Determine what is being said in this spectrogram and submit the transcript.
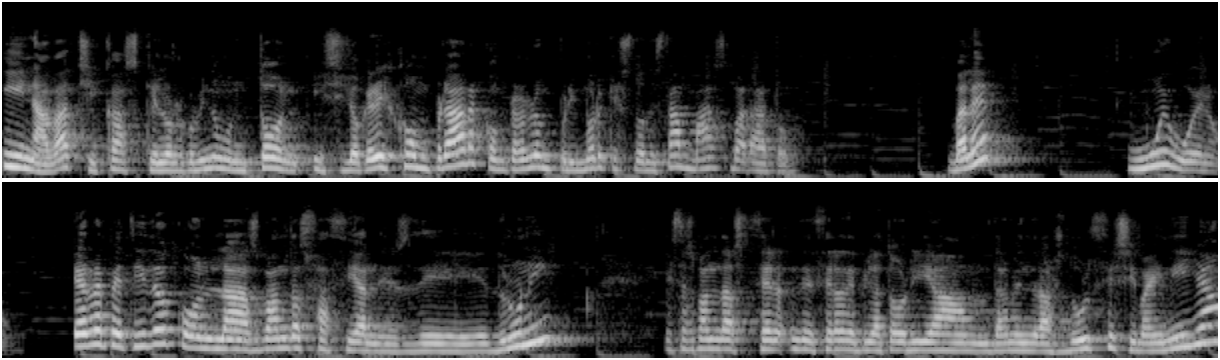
Y nada, chicas, que lo recomiendo un montón. Y si lo queréis comprar, comprarlo en Primor, que es donde está más barato. ¿Vale? Muy bueno. He repetido con las bandas faciales de Druni. Estas bandas de cera depilatoria de almendras dulces y vainilla.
